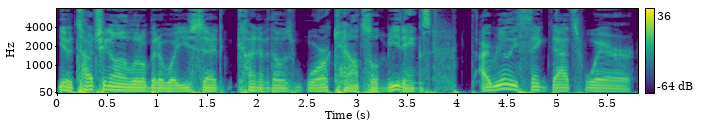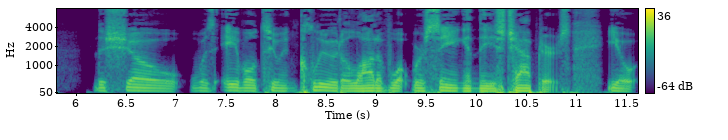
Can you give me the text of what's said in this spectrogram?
you know, touching on a little bit of what you said, kind of those war council meetings, I really think that's where the show was able to include a lot of what we're seeing in these chapters. You know,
